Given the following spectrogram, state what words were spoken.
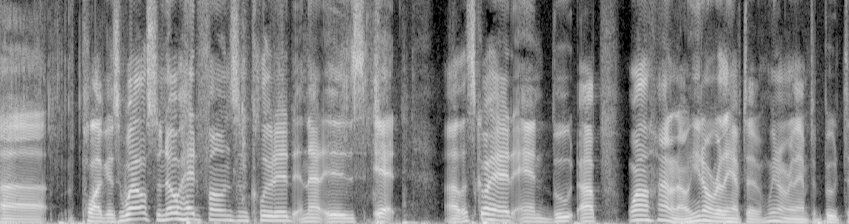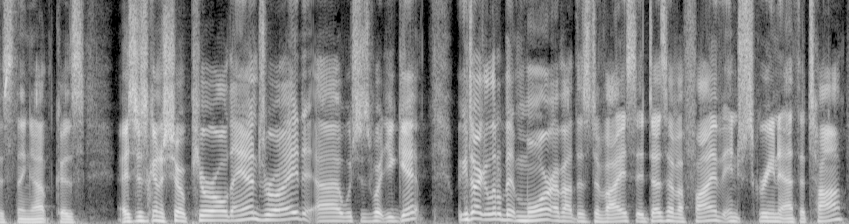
uh, plug as well. So no headphones included, and that is it. Uh, let's go ahead and boot up. Well, I don't know. You don't really have to. We don't really have to boot this thing up because it's just going to show pure old Android, uh, which is what you get. We can talk a little bit more about this device. It does have a 5-inch screen at the top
